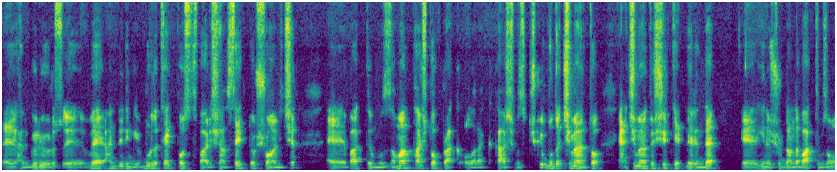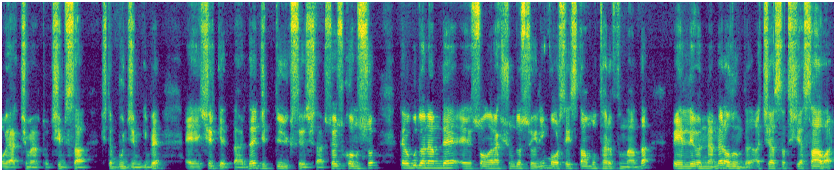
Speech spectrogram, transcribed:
E, hani görüyoruz e, ve hani dediğim gibi burada tek pozitif ayrışan sektör şu an için e, baktığımız zaman taş toprak olarak karşımıza çıkıyor. Bu da çimento. Yani çimento şirketlerinde e, yine şuradan da baktığımız zaman Oyak Çimento, Çimsa, işte Bucim gibi e, şirketlerde ciddi yükselişler söz konusu. Tabi bu dönemde e, son olarak şunu da söyleyeyim. Borsa İstanbul tarafından da belli önlemler alındı. Açığa satış yasağı var.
